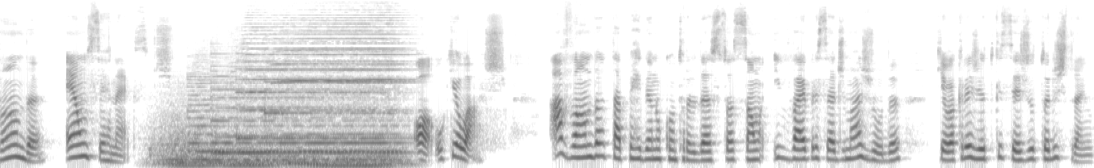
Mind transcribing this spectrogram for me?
Wanda é um ser nexus. Ó, o que eu acho? A Wanda está perdendo o controle da situação e vai precisar de uma ajuda, que eu acredito que seja o Doutor Estranho.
